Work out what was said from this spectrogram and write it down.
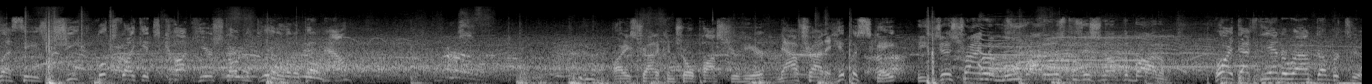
Plessis' cheek looks like it's cut here, starting to bleed a little bit now. All right, he's trying to control posture here. Now trying to hip escape. He's just trying to move out of this position off the bottom. All right, that's the end of round number two.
